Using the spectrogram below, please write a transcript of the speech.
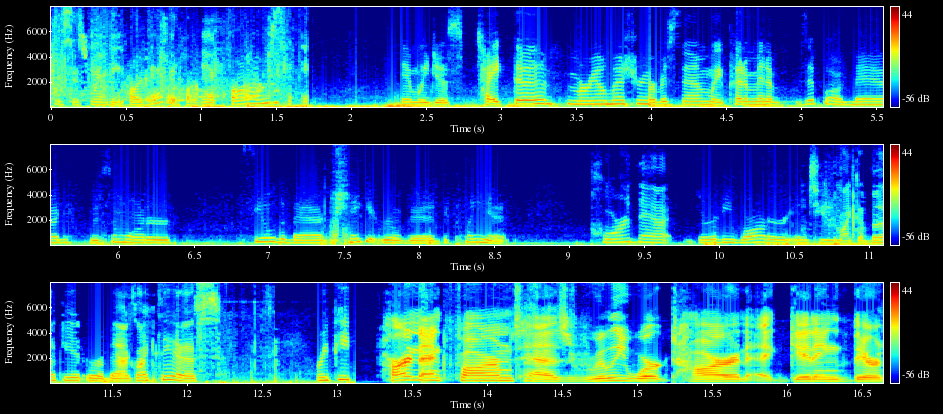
This is Wendy Hardneck at Hardneck Farms. Then we just take the morel mushrooms, harvest them, we put them in a Ziploc bag with some water, seal the bag, shake it real good to clean it. Pour that dirty water into like a bucket or a bag like this. Repeat Hardneck Farms has really worked hard at getting their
